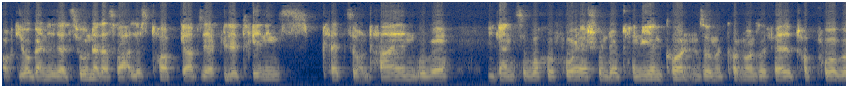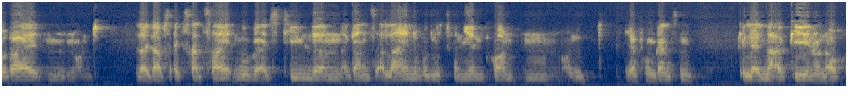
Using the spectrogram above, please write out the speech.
auch die Organisation da, das war alles top. Gab sehr viele Trainingsplätze und Hallen, wo wir die ganze Woche vorher schon dort trainieren konnten. Somit konnten wir unsere Pferde top vorbereiten und da gab es extra Zeiten, wo wir als Team dann ganz alleine wirklich trainieren konnten und ja vom ganzen Gelände abgehen und auch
